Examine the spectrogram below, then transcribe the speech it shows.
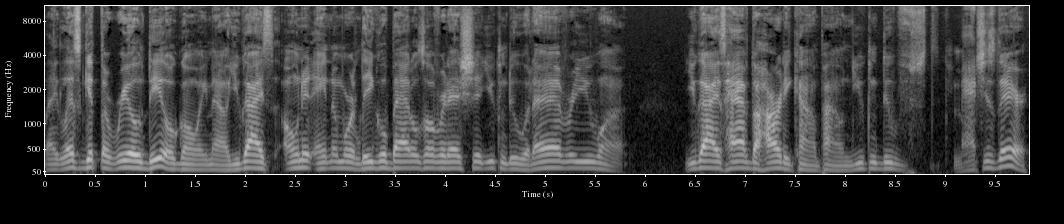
Like, let's get the real deal going now. You guys own it. Ain't no more legal battles over that shit. You can do whatever you want. You guys have the Hardy compound. You can do matches there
